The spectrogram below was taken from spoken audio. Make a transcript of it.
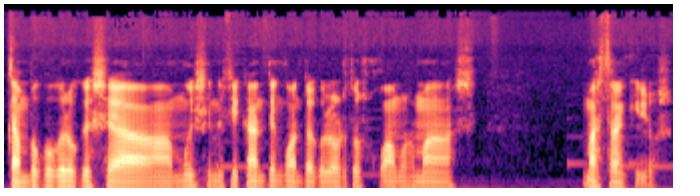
tampoco creo que sea muy significante en cuanto a que los dos jugamos más, más tranquilos.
